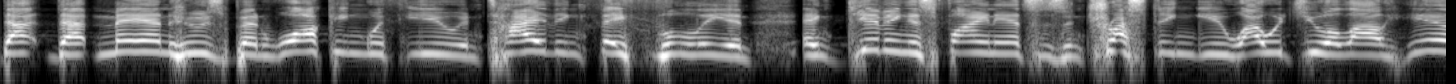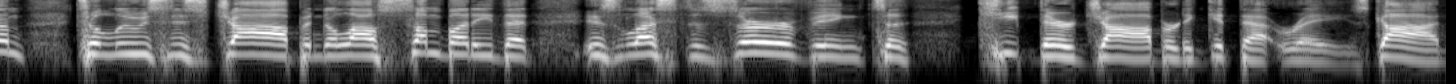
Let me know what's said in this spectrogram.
that that man who's been walking with you and tithing faithfully and and giving his finances and trusting you why would you allow him to lose his job and allow somebody that is less deserving to keep their job or to get that raise? God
